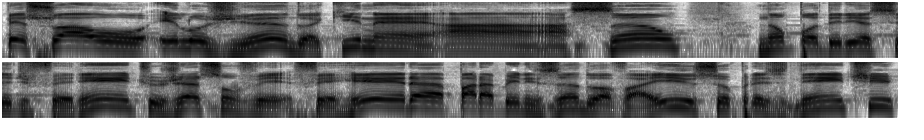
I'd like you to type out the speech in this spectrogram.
Pessoal elogiando aqui, né, a ação, não poderia ser diferente. O Gerson Ferreira parabenizando o Havaí, o seu presidente,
